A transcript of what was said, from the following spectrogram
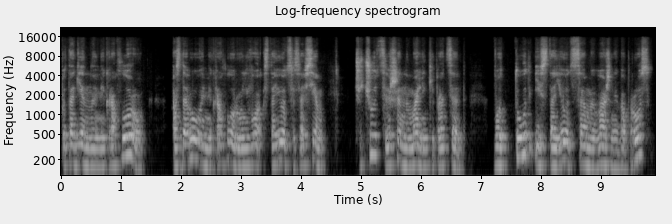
патогенную микрофлору, а здоровая микрофлора у него остается совсем чуть-чуть, совершенно маленький процент, вот тут и встает самый важный вопрос.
